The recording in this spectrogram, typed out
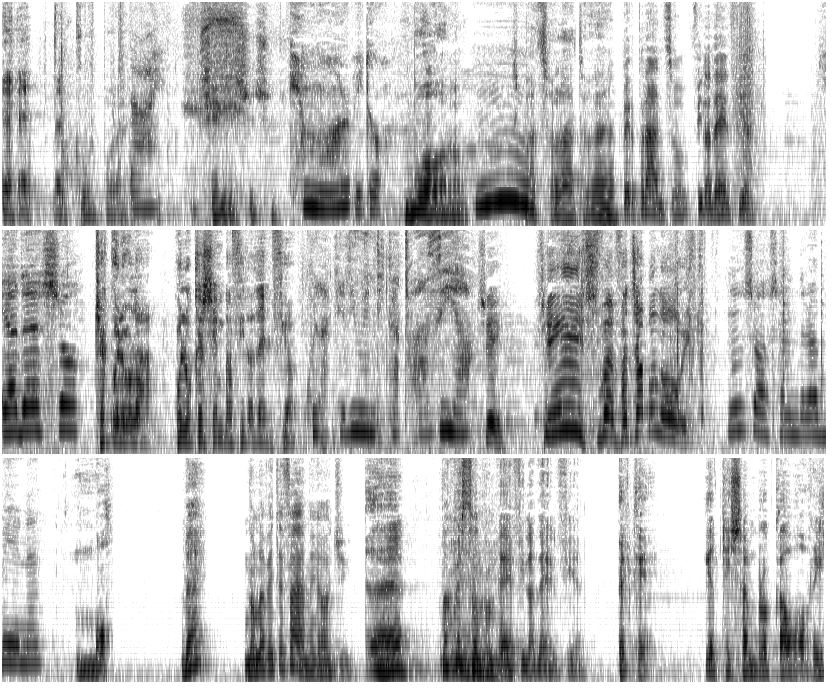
Eh, bel colpo, eh. Dai, Sì, sì, sì. che morbido. Buono. Spazzolato, eh? Per pranzo, Filadelfia? E adesso? C'è quello là, quello che sembra Filadelfia. Quella che è diventata la zia. Sì. Sì, fa- facciamo noi. Non so se andrà bene. Mo. Beh, non avete fame oggi? Eh? Ma questo non è Filadelfia. Perché? Io ti sembro Kaori.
